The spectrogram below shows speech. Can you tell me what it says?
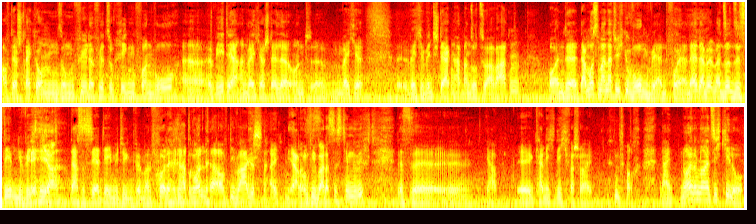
auf der Strecke, um so ein Gefühl dafür zu kriegen, von wo äh, weht er, an welcher Stelle und äh, welche, äh, welche Windstärken hat man so zu erwarten. Und äh, da muss man natürlich gewogen werden vorher, ne? damit man so ein Systemgewicht kriegt. Ja. Das ist sehr demütigend, wenn man vor der Radrunde auf die Waage steigt. ja. Und wie war das Systemgewicht? Das äh, äh, ja, äh, kann ich nicht verschweigen. Doch, nein, 99 Kilo.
